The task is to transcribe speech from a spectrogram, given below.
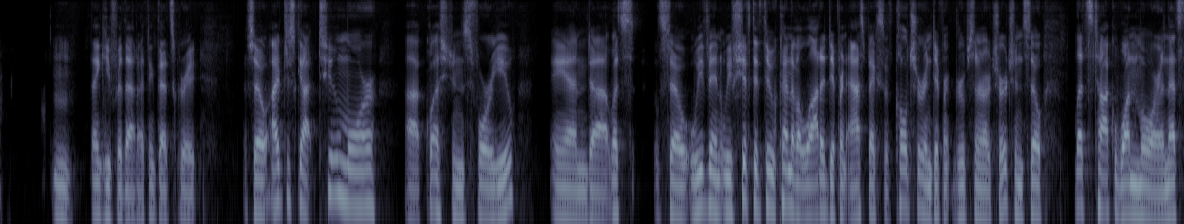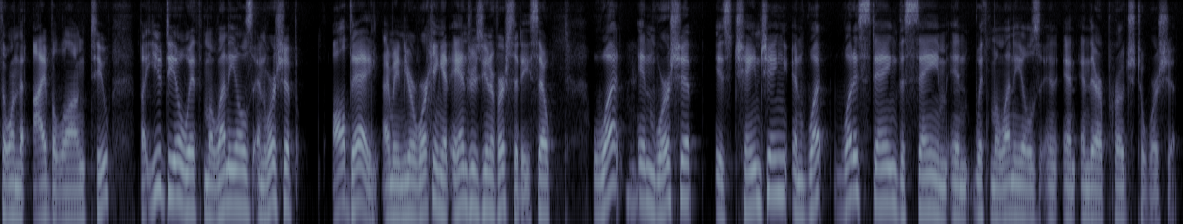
Mm, thank you for that. I think that's great. So I've just got two more uh, questions for you, and uh, let's. So we've been we've shifted through kind of a lot of different aspects of culture and different groups in our church, and so let's talk one more, and that's the one that I belong to. But you deal with millennials and worship all day. I mean, you're working at Andrews University, so what mm-hmm. in worship is changing, and what what is staying the same in with millennials and, and, and their approach to worship?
